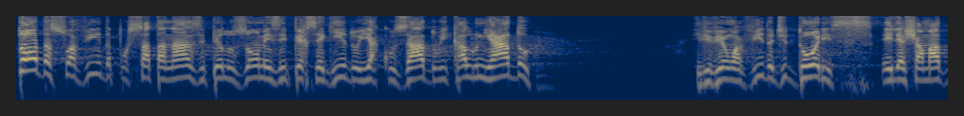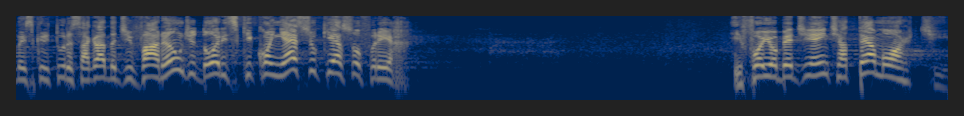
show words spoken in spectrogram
toda a sua vida por Satanás e pelos homens, e perseguido, e acusado, e caluniado e viveu uma vida de dores. Ele é chamado na Escritura Sagrada de varão de dores, que conhece o que é sofrer. E foi obediente até a morte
